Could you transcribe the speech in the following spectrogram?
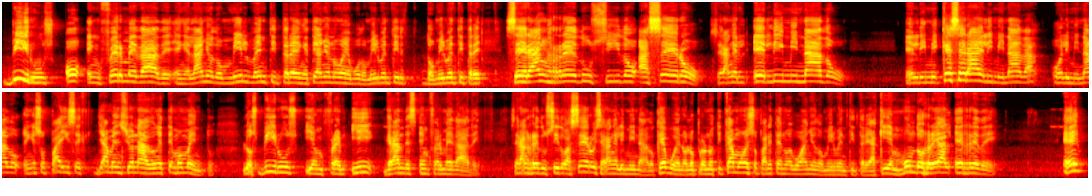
virus o enfermedades en el año 2023, en este año nuevo, 2023, serán reducidos a cero, serán eliminados. ¿Qué será eliminada o eliminado en esos países ya mencionados en este momento? Los virus y, grandes enfermedades serán reducidos a cero y serán eliminados. Qué bueno, lo pronosticamos eso para este nuevo año 2023, aquí en Mundo Real RD. ¿Eh?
